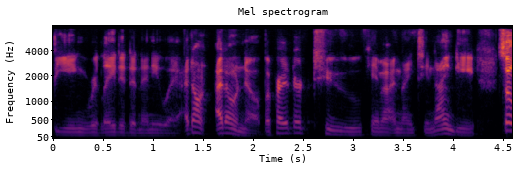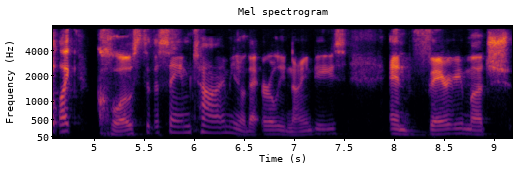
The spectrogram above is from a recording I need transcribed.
being related in any way. I don't I don't know. But Predator 2 came out in 1990. So like close to the same time, you know, that early 90s and very much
